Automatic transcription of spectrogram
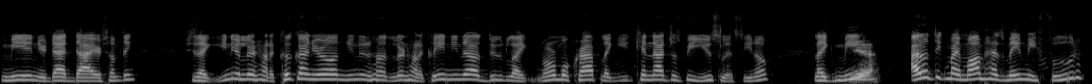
me and your dad die or something?" She's like, "You need to learn how to cook on your own. You need to learn how to clean. You need to do like normal crap. Like you cannot just be useless, you know? Like me, Yeah. I don't think my mom has made me food,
